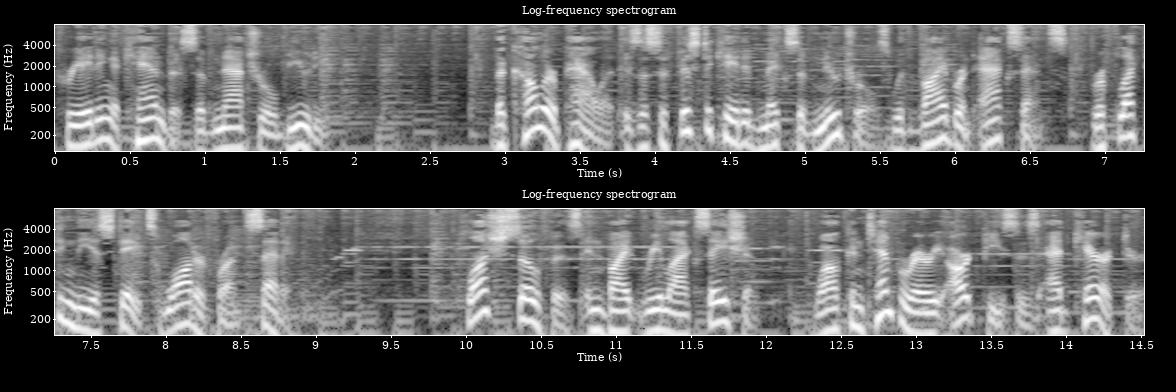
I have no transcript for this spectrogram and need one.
creating a canvas of natural beauty. The color palette is a sophisticated mix of neutrals with vibrant accents, reflecting the estate's waterfront setting. Plush sofas invite relaxation, while contemporary art pieces add character,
